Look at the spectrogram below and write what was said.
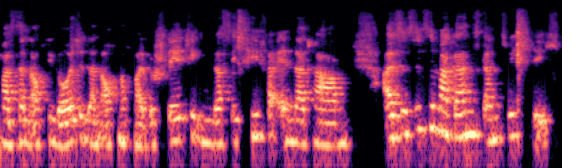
was dann auch die Leute dann auch nochmal bestätigen, dass sich viel verändert haben. Also es ist immer ganz, ganz wichtig,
